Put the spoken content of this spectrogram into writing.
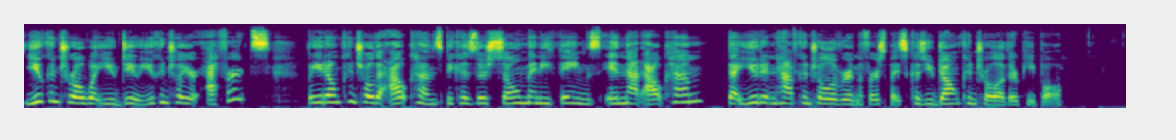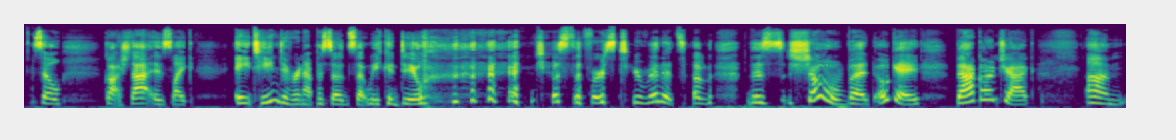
You control what you do, you control your efforts but you don't control the outcomes because there's so many things in that outcome that you didn't have control over in the first place because you don't control other people. So, gosh, that is like 18 different episodes that we could do in just the first two minutes of this show. But okay, back on track. Um,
